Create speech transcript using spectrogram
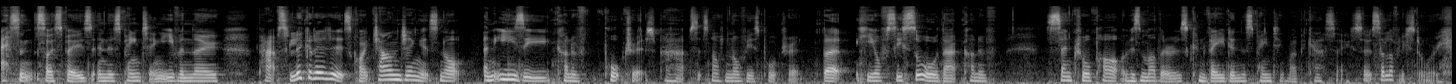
essence, I suppose, in this painting. Even though perhaps look at it, it's quite challenging. It's not an easy kind of portrait. Perhaps it's not an obvious portrait, but he obviously saw that kind of central part of his mother is conveyed in this painting by Picasso. So it's a lovely story.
